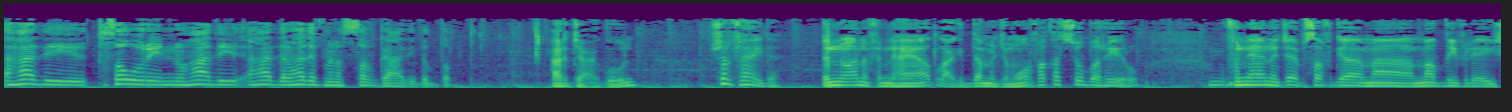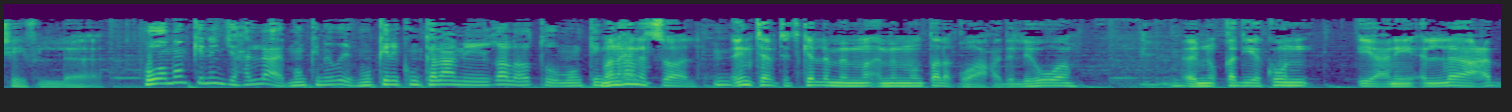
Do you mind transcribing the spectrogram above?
هذه تصوري إنه هذه هذا الهدف من الصفقة هذه بالضبط. أرجع أقول شو الفائده؟ إنه أنا في النهاية أطلع قدام الجمهور فقط سوبر هيرو. وفي النهاية أنا جايب صفقة ما ما تضيف لي اي شيء في ال- هو ممكن ينجح اللاعب ممكن يضيف ممكن يكون كلامي غلط وممكن ما هنا السؤال. أنت بتتكلم من من منطلق واحد اللي هو إنه قد يكون يعني اللاعب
